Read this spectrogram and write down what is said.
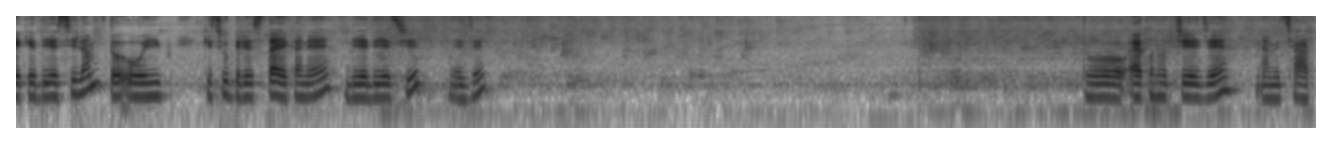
রেখে দিয়েছিলাম, তো ওই কিছু বেরেস্তা এখানে দিয়ে দিয়েছি, এই যে। তো এখন হচ্ছে এই যে আমি সার্ভ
